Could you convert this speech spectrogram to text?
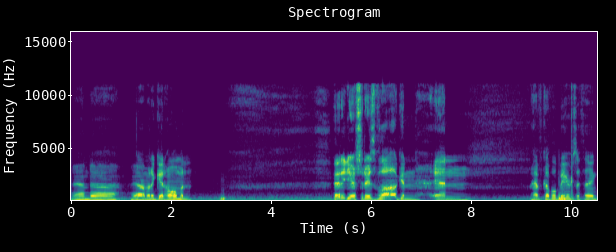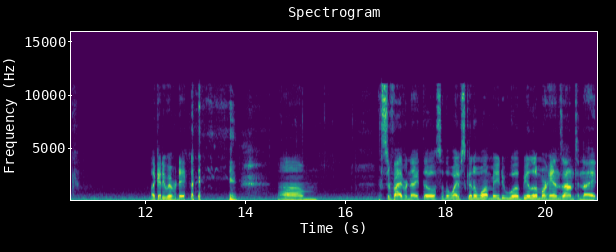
And uh, yeah, I'm gonna get home and edit yesterday's vlog and and have a couple beers, I think. Like I do every day. um, it's Survivor night though, so the wife's gonna want me to uh, be a little more hands-on tonight.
